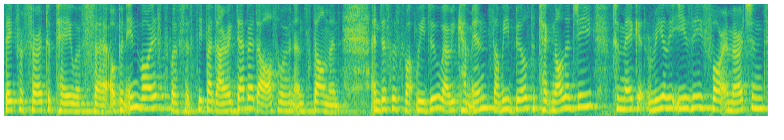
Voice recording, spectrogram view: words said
they prefer to pay with uh, open invoice, with a SEPA direct debit, or also with an installment. And this is what we do, where we come in. So we build the technology to make it really easy for a merchant,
